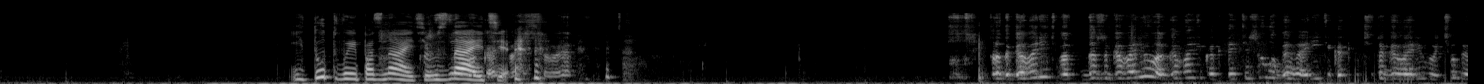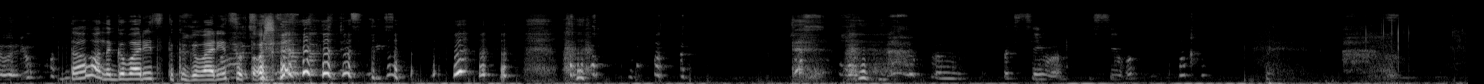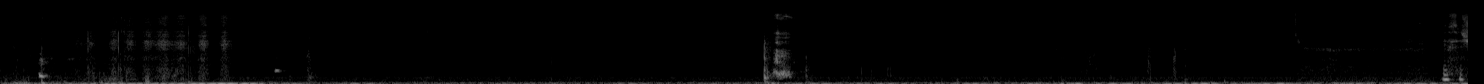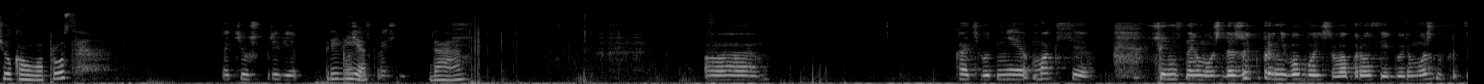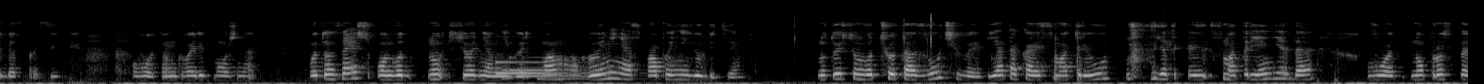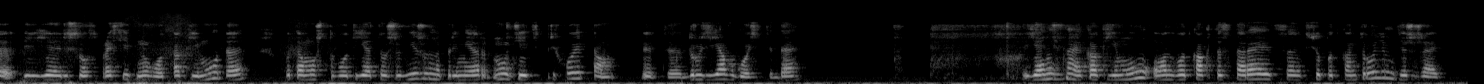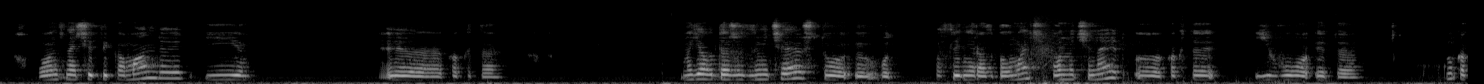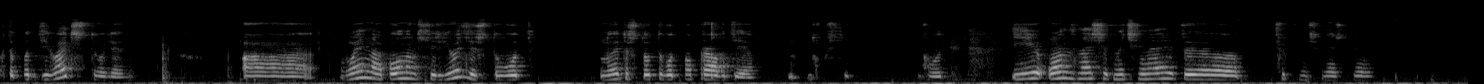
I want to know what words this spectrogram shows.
И тут вы познаете, узнаете. Правда, говорить, вот даже говорю, а говорю как-то тяжело говорить, и как-то что-то говорю, а что говорю. Да ладно, говорится, так и говорится тоже. Спасибо, спасибо. Есть еще у кого вопрос? Катюш, привет. Привет. Да. А, Катя, вот мне Макси, я не знаю, может, даже про него больше вопрос. Я говорю, можно про тебя спросить? Вот, он говорит, можно. Вот он, знаешь, он вот, ну, сегодня мне говорит, мама, вы меня с папой не любите. Ну, то есть он вот что-то озвучивает, я такая смотрю, я такая смотрение, да, вот, но просто я решила спросить, ну вот, как ему, да, потому что вот я тоже вижу, например, ну, дети приходят там, это, друзья в гости, да, я не знаю, как ему, он вот как-то старается все под контролем держать, он, значит, и командует, и, э, как это, ну, я вот даже замечаю, что э, вот последний раз был мальчик, он начинает э, как-то его это, ну, как-то поддевать, что ли. А мой на полном серьезе, что вот, ну, это что-то вот по правде. Вот. И он, значит, начинает... Э, что ты начинаешь делать?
